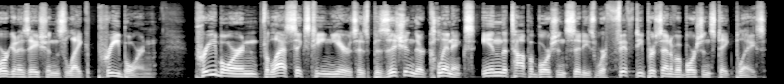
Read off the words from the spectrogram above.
organizations like Preborn. Preborn, for the last 16 years, has positioned their clinics in the top abortion cities where 50% of abortions take place.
